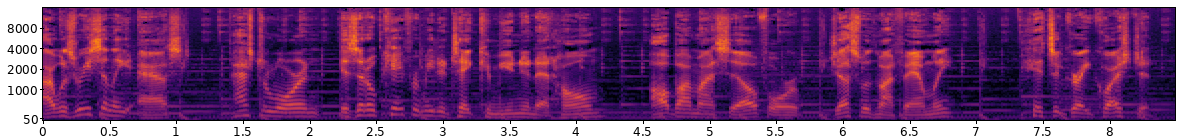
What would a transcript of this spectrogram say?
I was recently asked, Pastor Lauren, is it okay for me to take communion at home, all by myself, or just with my family? It's a great question.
